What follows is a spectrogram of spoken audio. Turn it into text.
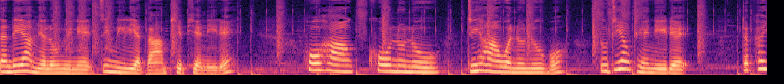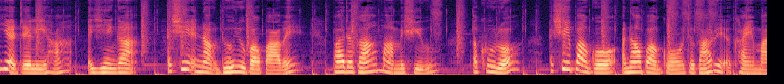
တန်တရာမျက်လုံးတွေနဲ့ကြည့်မိလျက်သားဖြစ်ဖြစ်နေတယ်ဟိုဟာခိုနူနူဒီဟာဝနူနူပေါ့သူတယောက်ထဲနေတဲ့တစ်ဖက်ရက်တဲလေးဟာအရင်ကအရှိအနောက်ဒိုးယူပေါက်ပါပဲဘာတကားမှမရှိဘူးအခုတော့ အရှိပေါက်ကောအနောက်ပေါက်ကောတကားတွေအခိုင်အမာ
